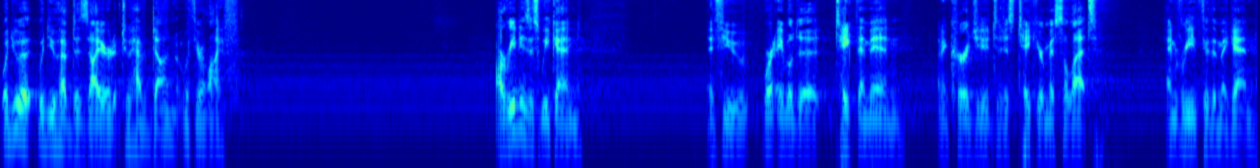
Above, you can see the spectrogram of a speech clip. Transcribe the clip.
What would you have desired to have done with your life? Our readings this weekend, if you weren't able to take them in, I encourage you to just take your missalette and read through them again.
